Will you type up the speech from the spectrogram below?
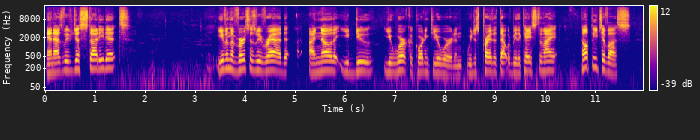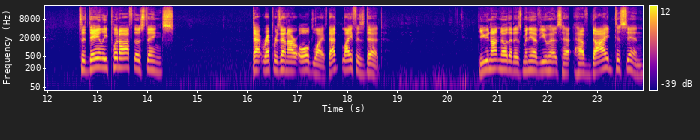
And as we've just studied it, even the verses we've read, I know that you do, you work according to your word. And we just pray that that would be the case tonight. Help each of us to daily put off those things that represent our old life. That life is dead. Do you not know that as many of you as ha- have died to sin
